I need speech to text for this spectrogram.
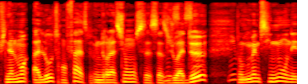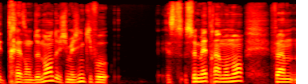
finalement, à l'autre en face. Une relation, ça, ça se Mais joue à deux. Mais Donc, oui. même si nous, on est très en demande, j'imagine qu'il faut se mettre à un moment, enfin,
